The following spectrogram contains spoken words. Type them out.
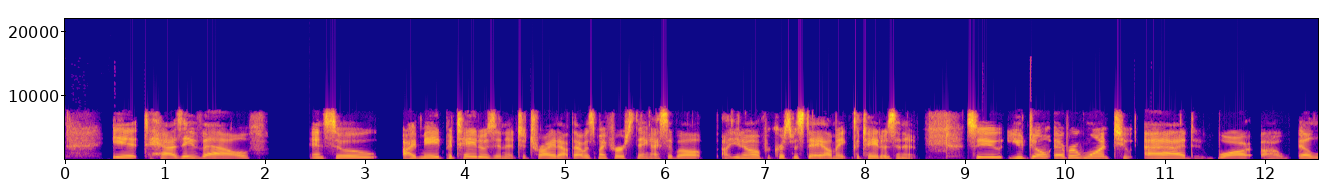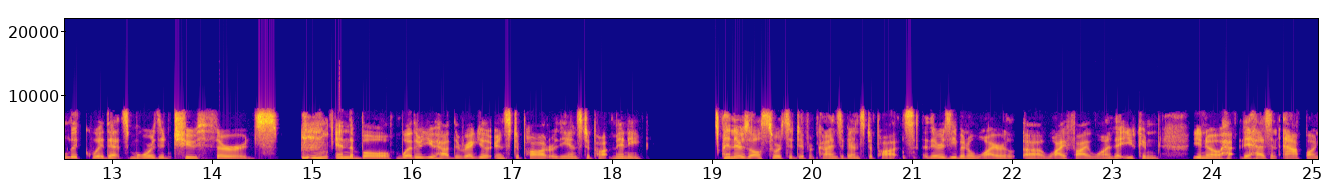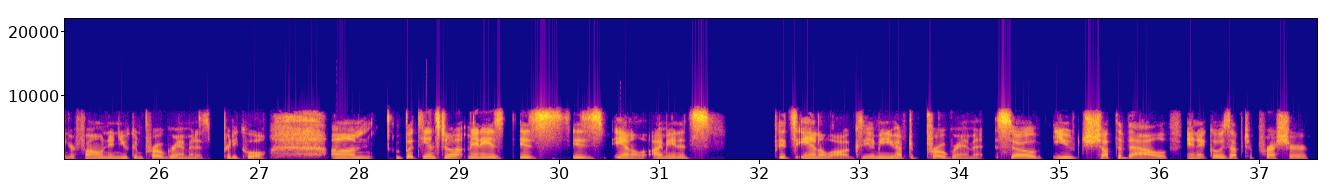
it has a valve, and so I made potatoes in it to try it out. That was my first thing. I said, well, uh, you know, for Christmas Day, I'll make potatoes in it. So you, don't ever want to add wa- uh, a liquid that's more than two thirds in the bowl, whether you have the regular Instapot or the Instapot Mini. And there's all sorts of different kinds of Instapots. There's even a wire uh, Wi-Fi one that you can, you know, ha- that has an app on your phone and you can program it. It's pretty cool. Um, but the Instapot Mini is is is analog. I mean, it's it's analog. I mean, you have to program it. So you shut the valve and it goes up to pressure.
